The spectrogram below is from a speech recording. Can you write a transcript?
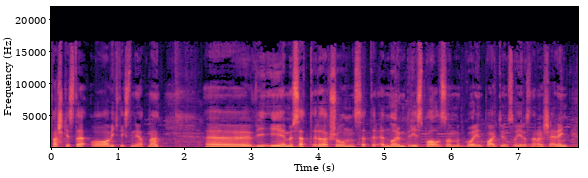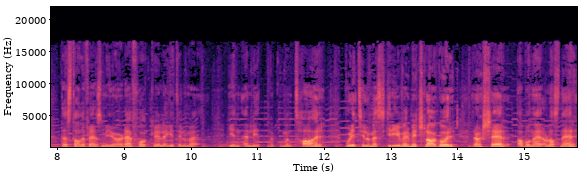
ferskeste og viktigste nyhetene. Uh, vi i Musett-redaksjonen setter enorm pris på alle som går inn på iTunes og gir oss en rangering. Det er stadig flere som gjør det. Folk legger til og med inn en liten kommentar hvor de til og med skriver mitt slagord 'Ranger, abonner og last ned'.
